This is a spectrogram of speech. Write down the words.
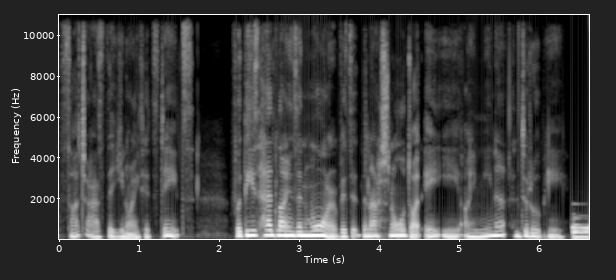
such as the United States. For these headlines and more, visit thenational.ae. I'm Mina Al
